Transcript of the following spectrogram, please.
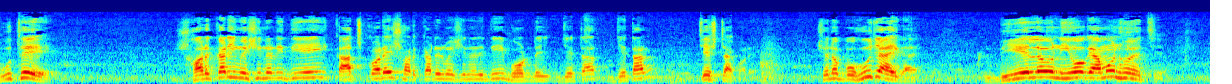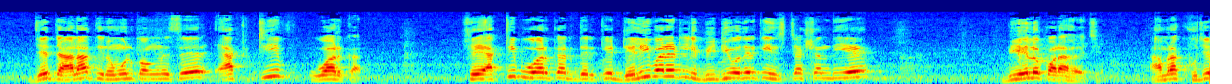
বুথে সরকারি মেশিনারি দিয়েই কাজ করে, সরকারের মেশিনারি দিয়েই ভোট যেটা, জেতার চেষ্টা করে। সেন বহু জায়গায় বিএলও নিয়োগ এমন হয়েছে যে যারা তৃণমূল কংগ্রেসের অ্যাক্টিভ ওয়ার্কার সেই অ্যাক্টিভ ওয়ার্কারদেরকে ডেলিভারেটলি বিডিওদেরকে ইনস্ট্রাকশন দিয়ে বিএলও করা হয়েছে। আমরা খুঁজে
